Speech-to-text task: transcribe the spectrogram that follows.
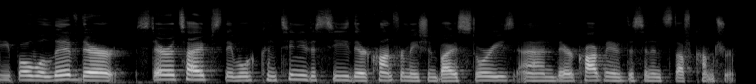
People will live their stereotypes. They will continue to see their confirmation bias stories and their cognitive dissonance stuff come true.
